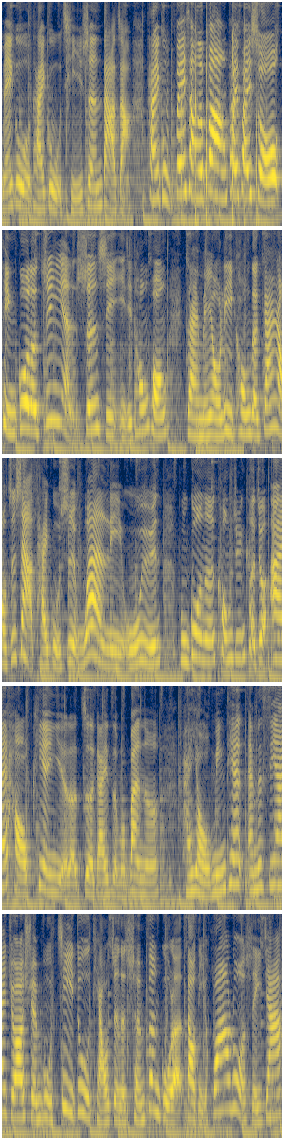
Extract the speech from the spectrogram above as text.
美股、台股齐声大涨，台股非常的棒，拍拍手，挺过了军演、升息以及通膨，在没有利空的干扰之下，台股是万里无云。不过呢，空军可就哀嚎遍野了，这该怎么办呢？还有明天 MCI 就要宣布季度调整的成分股了，到底花落谁家？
